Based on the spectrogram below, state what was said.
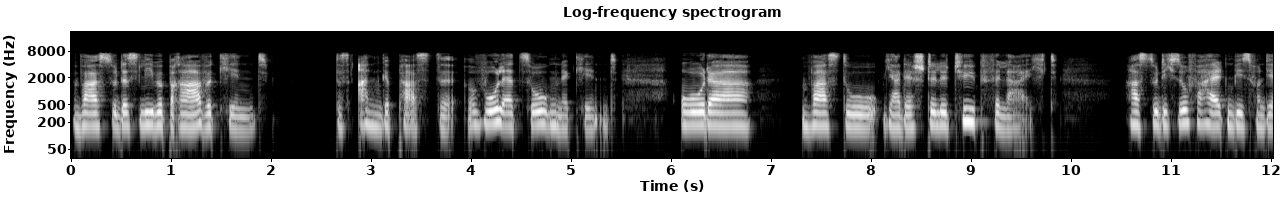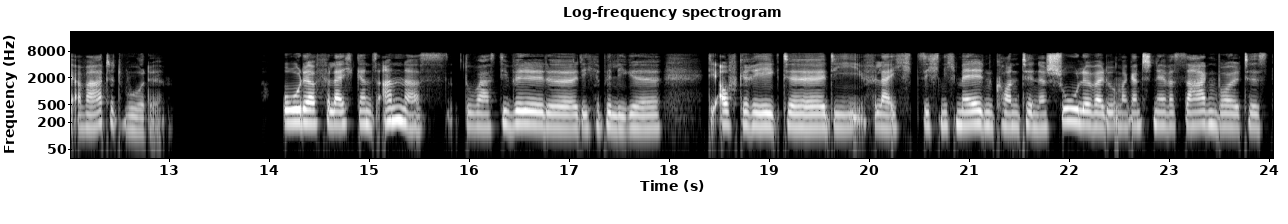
Warst du das liebe brave Kind, das angepasste, wohlerzogene Kind? Oder warst du ja der stille Typ vielleicht? Hast du dich so verhalten, wie es von dir erwartet wurde? Oder vielleicht ganz anders. Du warst die wilde, die hippelige, die aufgeregte, die vielleicht sich nicht melden konnte in der Schule, weil du immer ganz schnell was sagen wolltest,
